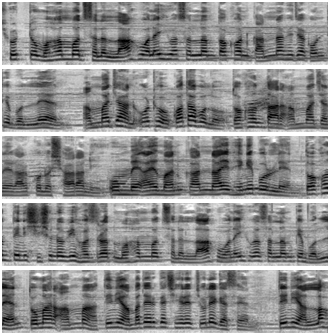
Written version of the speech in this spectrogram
ছোট্ট মোহাম্মদ সাল্লাহ আলাইসাল্লাম তখন কান্না ভেজা কণ্ঠে বললেন, আম্মা জান, ওঠো, কথা বলো। তখন তার আম্মা জানের আর কোনো সাড়া নেই। উম্মে আয়মান কান্নায় ভেঙে পড়লেন। তখন তিনি শিশু নবী হজরত মোহাম্মদ সাল্লাহ আলাইসাল্লামকে বললেন, তোমার আম্মা, তিনি আমাদেরকে ছেড়ে চলে গেছেন। তিনি আল্লাহ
